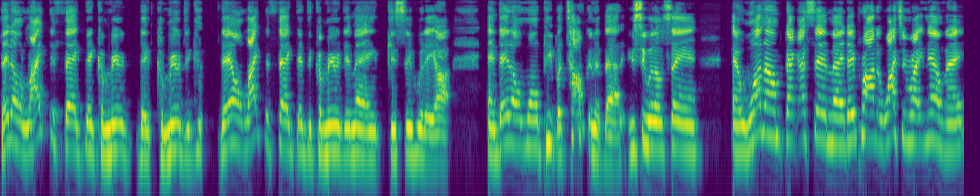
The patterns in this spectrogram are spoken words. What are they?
They don't like the fact that community, the community, they don't like the fact that the community man can see who they are, and they don't want people talking about it. You see what I'm saying? And one of them, like I said, man, they probably watching right now, man.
